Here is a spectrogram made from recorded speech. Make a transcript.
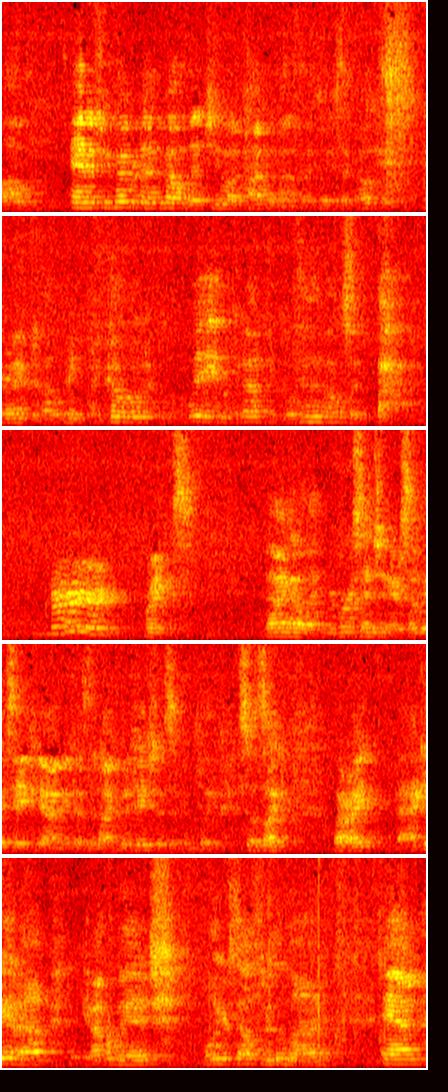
Um, and if you've ever done development, you know what I'm talking about. Like when you say, okay, here I'm developing my code, go away, look it up, and go, and all of a sudden, breaks. Now I gotta like reverse engineer somebody's API because the documentation isn't complete. So it's like, all right, back it up, get out the winch, pull yourself through the mud, and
